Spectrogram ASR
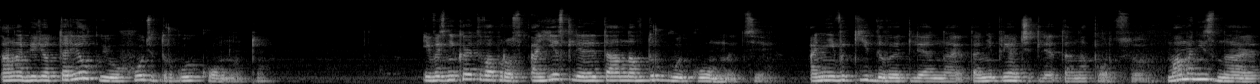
Она берет тарелку и уходит в другую комнату. И возникает вопрос, а если это она в другой комнате? А не выкидывает ли она это, а не прячет ли это на порцию. Мама не знает.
